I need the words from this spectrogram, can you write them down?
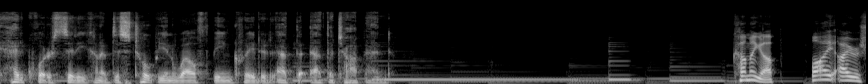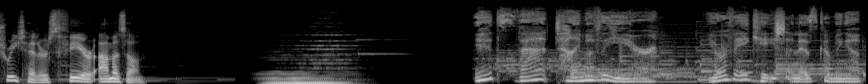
headquarter city kind of dystopian wealth being created at the at the top end. Coming up, why Irish retailers fear Amazon. It's that time of the year. Your vacation is coming up.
